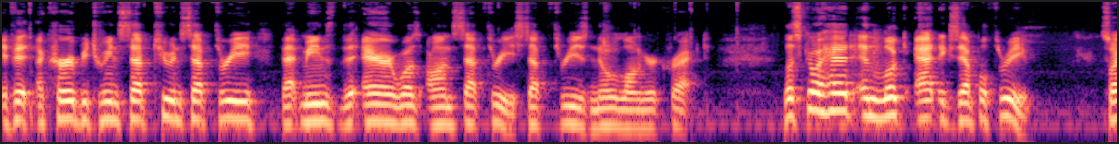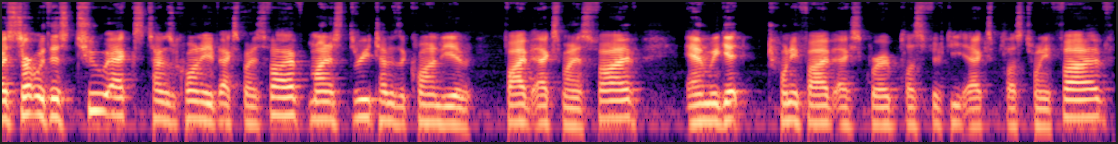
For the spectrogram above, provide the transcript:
if it occurred between step two and step three, that means the error was on step three. Step three is no longer correct. Let's go ahead and look at example three. So I start with this 2x times the quantity of x minus 5 minus 3 times the quantity of 5x minus 5, and we get 25x squared plus 50x plus 25.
